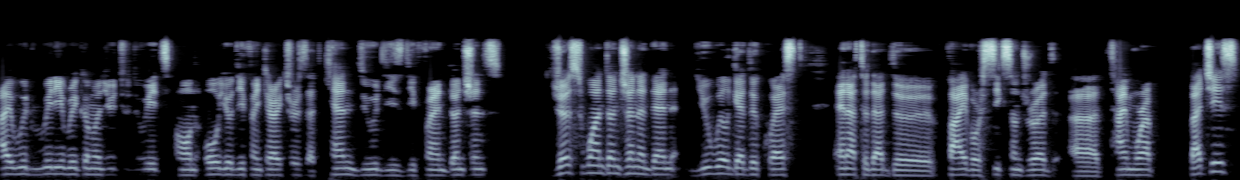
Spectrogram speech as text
I would really recommend you to do it on all your different characters that can do these different dungeons. Just one dungeon and then you will get the quest. And after that, the five or 600 uh, time warp badges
